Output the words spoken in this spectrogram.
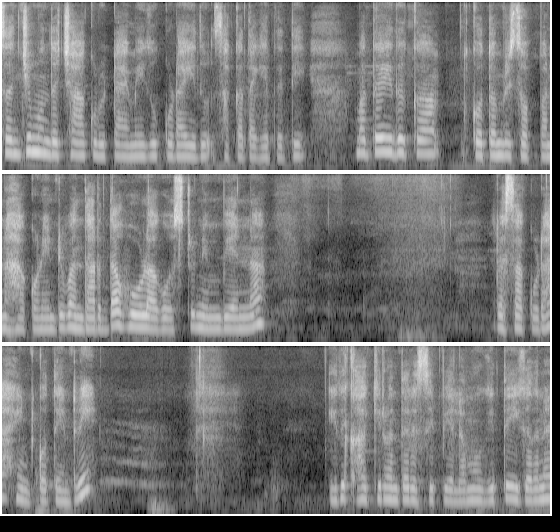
ಸಂಜೆ ಮುಂದೆ ಚಹಾ ಕುಡಿಯೋ ಟೈಮಿಗೂ ಕೂಡ ಇದು ಸಖತ್ತಾಗಿರ್ತೈತಿ. ಮತ್ತು ಇದಕ್ಕೆ ಕೊತ್ತಂಬರಿ ಸೊಪ್ಪನ್ನು ಹಾಕೊಂಡೇನ್ರಿ. ಒಂದು ಅರ್ಧ ಹೋಳಾಗುವಷ್ಟು ನಿಂಬೆಯನ್ನು ರಸ ಕೂಡ ಹಿಂಡ್ಕೊತೀನಿ ರೀ ಇದಕ್ಕೆ ಹಾಕಿರುವಂಥ ರೆಸಿಪಿ ಎಲ್ಲ ಮುಗೀತು. ಈಗ ಅದನ್ನು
